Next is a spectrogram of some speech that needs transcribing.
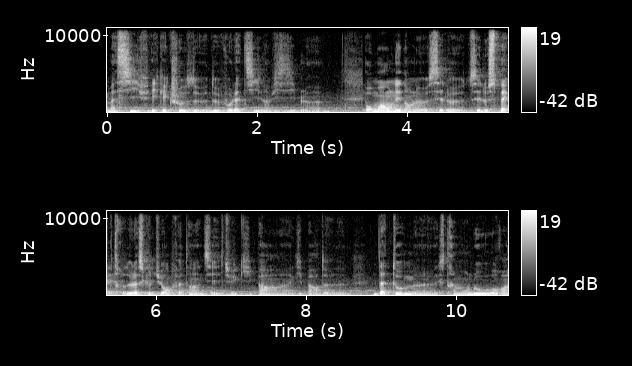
massif, et quelque chose de, volatile, invisible. Pour moi, on est dans le, c'est le, le spectre de la sculpture en fait, hein, qui, part, qui part d'atomes extrêmement lourds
